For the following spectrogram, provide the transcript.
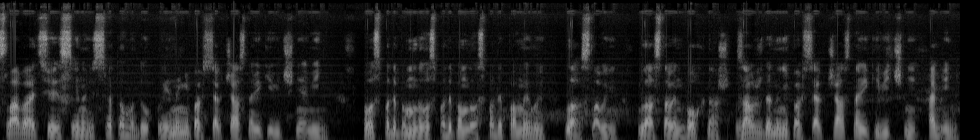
Слава Отцю і Сину і Святому Духу, і нині повсякчас на віки вічні. Амінь. Господи, помилуй, Господи, помилуй, Господи, помилуй, благослови. Благословен Бог наш, завжди нині повсякчас на віки вічні. Амінь.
